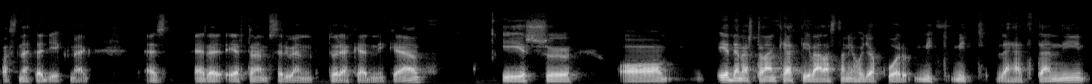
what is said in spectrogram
azt ne tegyék meg. Ez, erre értelemszerűen törekedni kell, és a, érdemes talán ketté választani, hogy akkor mit, mit lehet tenni.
